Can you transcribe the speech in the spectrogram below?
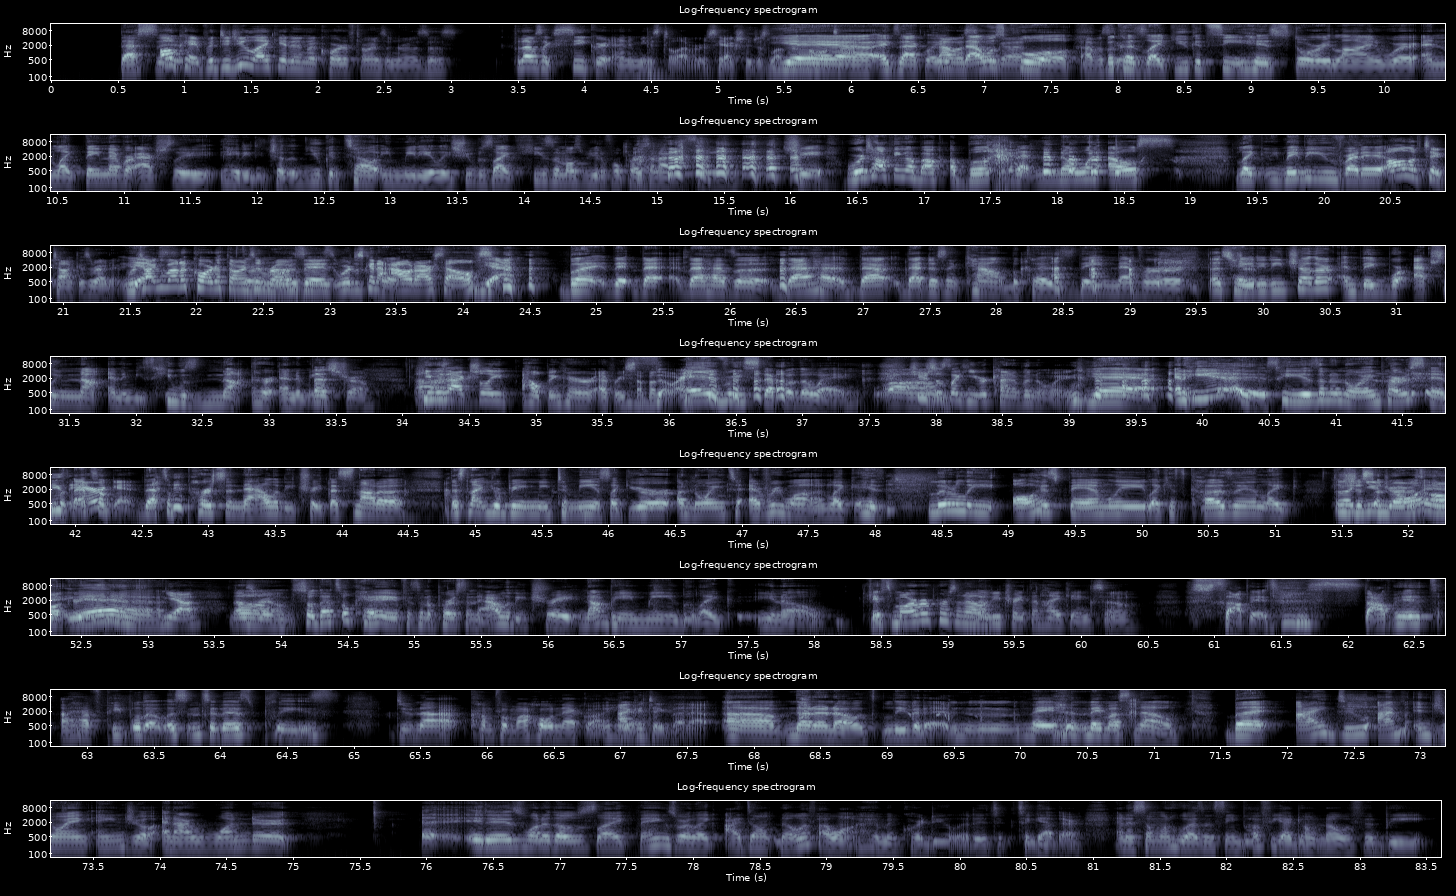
That's it. Okay, but did you like it in A Court of Thorns and Roses? But that was like secret enemies to lovers. He actually just loved her the whole time. Yeah, exactly. That That was was, good. cool. That was because good. like you could see his storyline where and like they never actually hated each other. You could tell immediately. She was like, he's the most beautiful person I've seen. she we're talking about a book that no one else like maybe you've read it. All of TikTok is Reddit. We're Yes. talking about A Court of Thorns Thorns and and Roses. Roses. We're just gonna Right. out ourselves. yeah. But that that that has a that ha, that that doesn't count because they never That's true. hated each other and they were actually not enemies. He was not her enemy. That's true. He was Um, actually helping her every step of the way. every step of the way. she was Um, just like, "You're kind of annoying." yeah, and he is. He is an annoying person. He's but that's arrogant. A, that's a personality trait. That's not a. That's not you're being mean to me. It's like you're annoying to everyone. Like his literally all his family, like his cousin, like he's like just you all crazy. Yeah, yeah, that's Um, real. So that's okay if it's in a personality trait, not being mean, but like you know, It's more of a personality no. trait than hiking. So Stop it. Stop it. I have people that listen to this. Please do not come for my whole neck on here. I can take that out. Um, no, no, no. Leave it in. They they must know. But I do. I'm enjoying Angel, and I wonder. It is one of those like things where like I don't know if I want him and Cordelia to, together. And as someone who hasn't seen Buffy, I don't know if it would be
